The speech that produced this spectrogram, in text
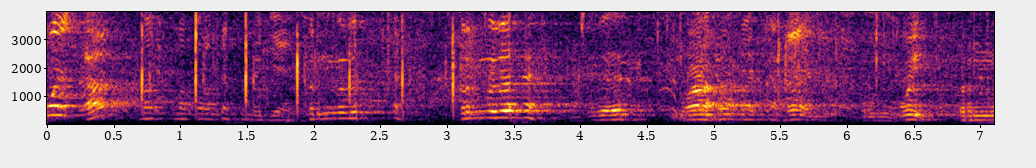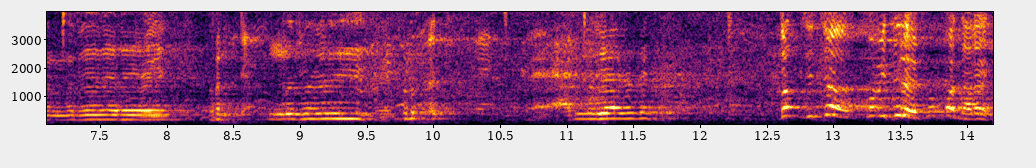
Oui, hein? Ma- Macron tɛ comédien Voilà. Oui. Donc, si tu comité, là, il faut qu'on arrête.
